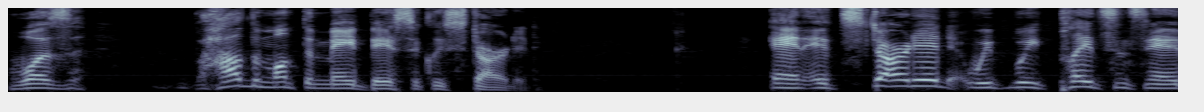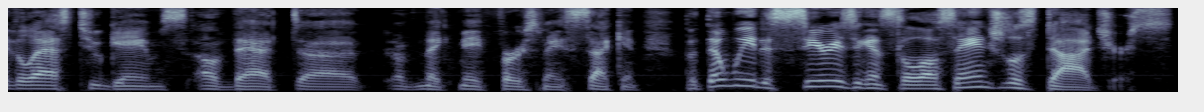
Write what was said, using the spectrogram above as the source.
was how the month of May basically started and it started. We we played Cincinnati the last two games of that uh, of May first, May second, but then we had a series against the Los Angeles Dodgers.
